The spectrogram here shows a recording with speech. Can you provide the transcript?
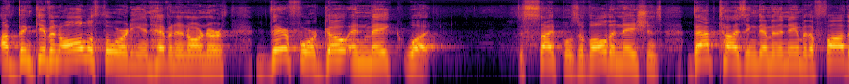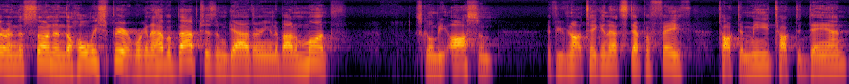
I've been given all authority in heaven and on earth. Therefore, go and make what? Disciples of all the nations, baptizing them in the name of the Father and the Son and the Holy Spirit. We're going to have a baptism gathering in about a month. It's going to be awesome. If you've not taken that step of faith, talk to me, talk to Dan.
